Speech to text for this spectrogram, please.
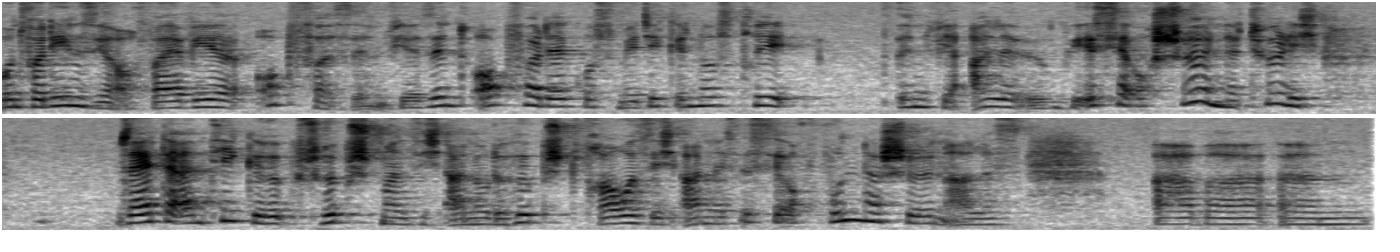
Und verdienen sie auch, weil wir Opfer sind. Wir sind Opfer der Kosmetikindustrie, sind wir alle irgendwie. Ist ja auch schön, natürlich seit der Antike hübsch, hübscht man sich an oder hübscht Frau sich an. Es ist ja auch wunderschön alles. Aber ähm,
